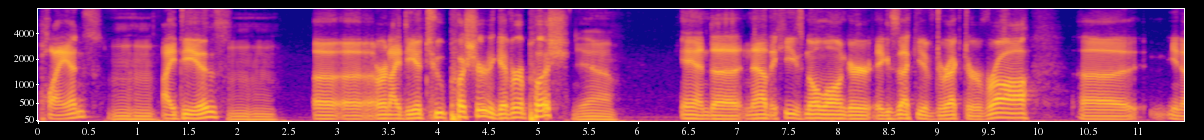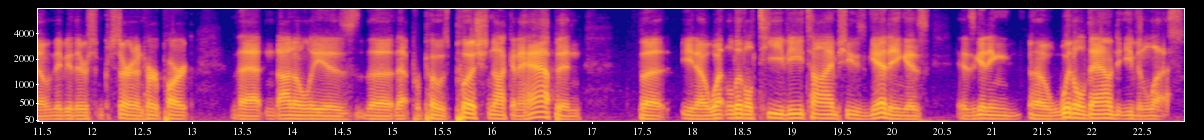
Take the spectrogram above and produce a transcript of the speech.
plans, mm-hmm. ideas, mm-hmm. Uh, uh, or an idea to push her to give her a push. Yeah. And uh, now that he's no longer executive director of Raw, uh, you know maybe there's some concern on her part that not only is the that proposed push not going to happen, but you know what little TV time she's getting is is getting uh, whittled down to even less.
